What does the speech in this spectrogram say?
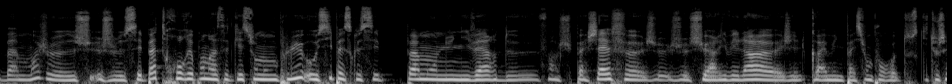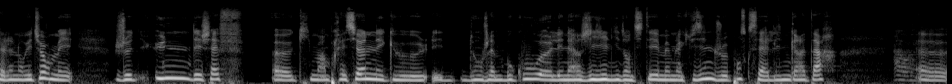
Bah moi je, je, sais pas trop répondre à cette question non plus aussi parce que c'est pas mon univers de enfin je suis pas chef je, je suis arrivée là euh, j'ai quand même une passion pour tout ce qui touche à la nourriture mais je une des chefs euh, qui m'impressionne et que dont j'aime beaucoup euh, l'énergie l'énergie, et même la cuisine, je pense que c'est Aline Grattard, euh,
